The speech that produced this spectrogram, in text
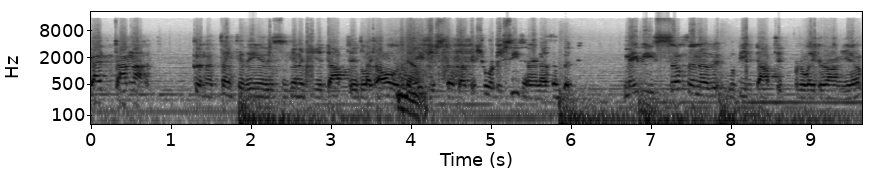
I, I'm not gonna think that any of this is gonna be adopted like all of the No. major stuff, like a shorter season or nothing. But maybe something of it will be adopted for later on, you know.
